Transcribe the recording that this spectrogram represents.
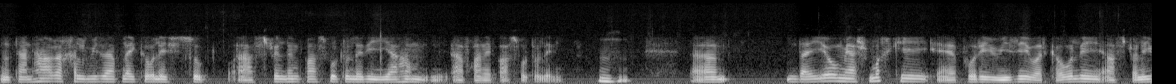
نو تنها هغه خلک ویزه اپلای کولای شي څوک استرالین پاسپورت لري یا هم افغاني پاسپورت لري دا یو میاش مخ کې پوری ویزه ورکولې استرالی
